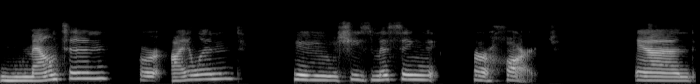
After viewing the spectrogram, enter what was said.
mountain or island who she's missing her heart, and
